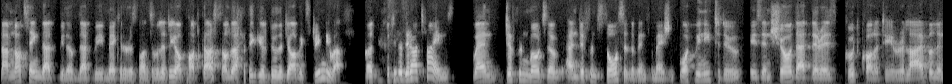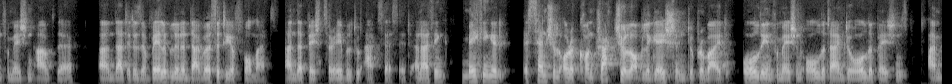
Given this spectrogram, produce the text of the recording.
Now, I'm not saying that you know that we make it a responsibility of podcasts, although I think you'll do the job extremely well. But, you know, there are times when different modes of and different sources of information. What we need to do is ensure that there is good quality, reliable information out there, and that it is available in a diversity of formats, and that patients are able to access it. And I think making it essential or a contractual obligation to provide all the information all the time to all the patients. I'm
